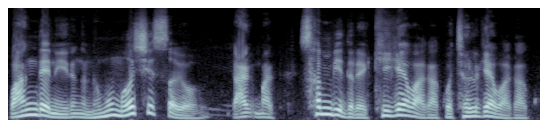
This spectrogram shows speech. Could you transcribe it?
왕대니 이런 거 너무 멋있어요. 야- 막 선비들의 기계 와 갖고 절개 와 갖고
